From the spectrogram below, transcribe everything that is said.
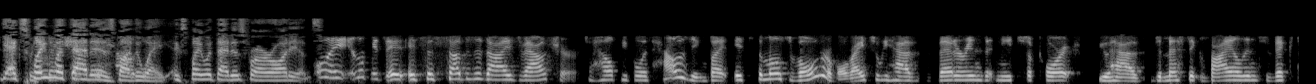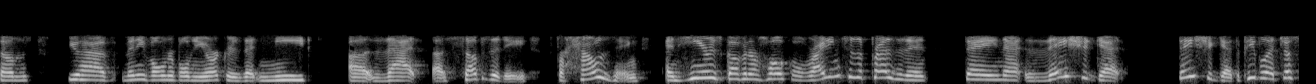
Yeah, explain what that is, by the way. Explain what that is for our audience. Well, look, it's it's a subsidized voucher to help people with housing, but it's the most vulnerable, right? So we have veterans that need support. You have domestic violence victims. You have many vulnerable New Yorkers that need uh, that uh, subsidy for housing. And here's Governor Hochul writing to the president saying that they should get they should get the people that just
